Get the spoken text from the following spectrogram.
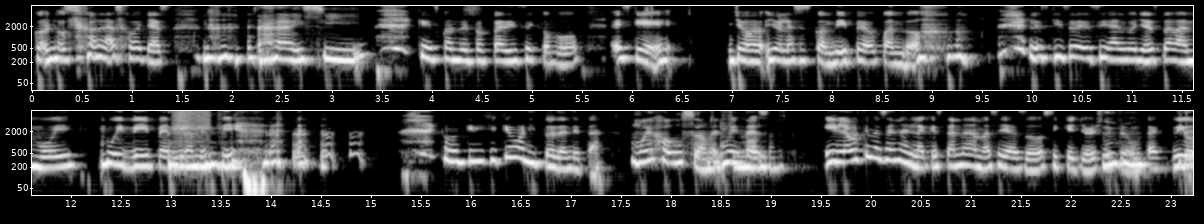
con los, con las joyas. ay, sí. Que es cuando el papá dice como, es que yo, yo las escondí, pero cuando les quise decir algo ya estaban muy, muy deep en la mentira. Como que dije, qué bonito, la neta. Muy wholesome el muy Wholesome. Y la última escena en la que están nada más ellas dos y que George le pregunta, digo,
